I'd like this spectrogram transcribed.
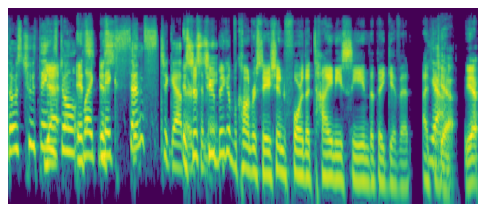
those two things Yeah, don't it's- like it's- make it- sense together. It's just to too me. big of a conversation for the tiny scene that they give it. I think. Yeah, yeah.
